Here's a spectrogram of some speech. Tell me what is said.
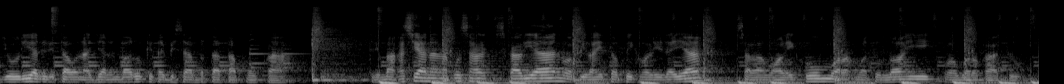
Juli ada di tahun ajaran baru kita bisa bertatap muka. Terima kasih anak-anakku sekalian. Wabillahi taufiq walhidayah. Assalamualaikum warahmatullahi wabarakatuh.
